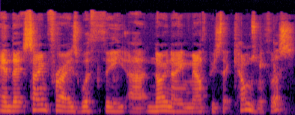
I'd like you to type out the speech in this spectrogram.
and that same phrase with the uh, no-name mouthpiece that comes with this.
